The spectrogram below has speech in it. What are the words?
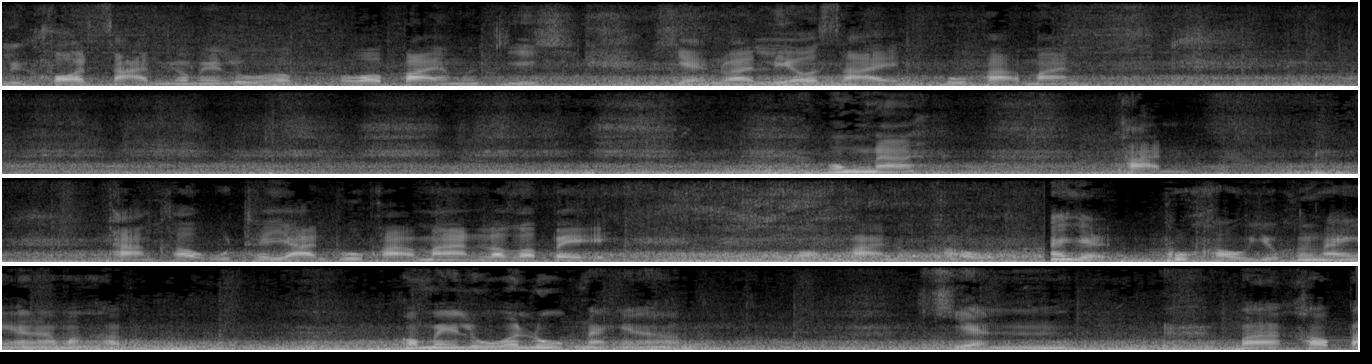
หรือคอสารก็ไม่รู้ครับ เพราะว่าป้ายเมื่อกี้เขียนว่าเลี้ยวซ้ายภูผาม่านวงหนาผ่านทางเข้าอุทยานภูผาม่านแล้วก็ไปออกผานกเขาน่าจะ ภูเขาอยู่ข้างในนะมั้งครับ ก็ไม่รู้ว่าลูกไหนนะครับ เขียนว่าเข้าไป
